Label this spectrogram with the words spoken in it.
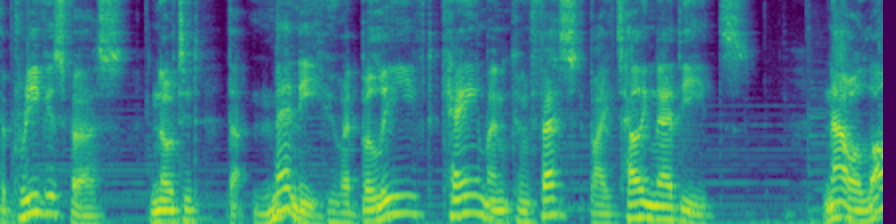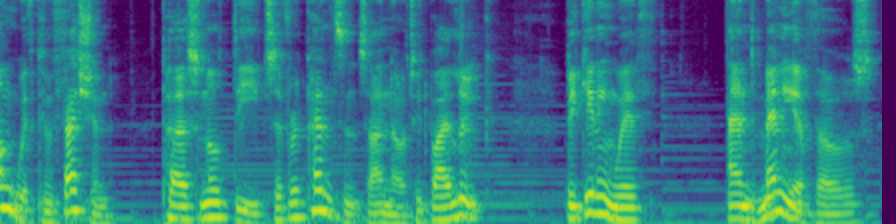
The previous verse noted that many who had believed came and confessed by telling their deeds. Now, along with confession, personal deeds of repentance are noted by Luke, beginning with, and many of those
